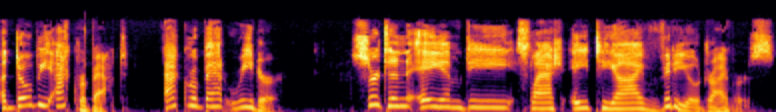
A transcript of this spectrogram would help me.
Adobe Acrobat, Acrobat Reader, certain AMD slash ATI video drivers,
